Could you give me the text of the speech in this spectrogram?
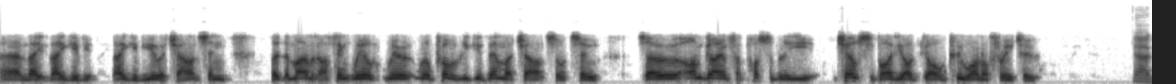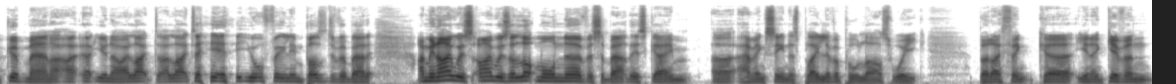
um, they they give you they give you a chance. And at the moment, I think we'll we'll, we'll probably give them a chance or two. So I'm going for possibly Chelsea by the odd goal, two one or three two. Oh, good man. I, I, you know, I like to, I like to hear that you're feeling positive about it. I mean, I was I was a lot more nervous about this game, uh, having seen us play Liverpool last week. But I think uh, you know, given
